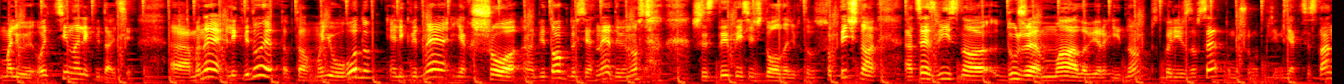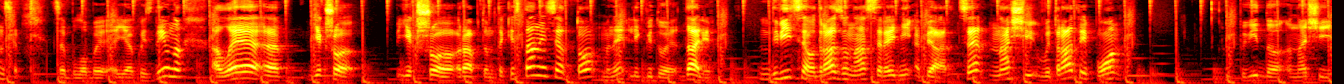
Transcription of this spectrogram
малює от ліквідації. Е, мене ліквідує, тобто мою угоду ліквідне, якщо е, біток досягне 96 тисяч доларів. Тобто, фактично, е, це, звісно, дуже мало вірогідно, скоріш за все, тому що ну, як це станеться, це було би якось дивно. Але е, якщо Якщо раптом таке станеться, то мене ліквідує. Далі дивіться одразу на середній APR. Це наші витрати по відповідно нашій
